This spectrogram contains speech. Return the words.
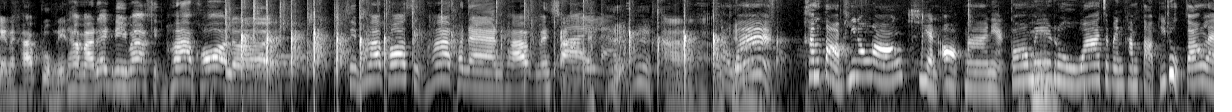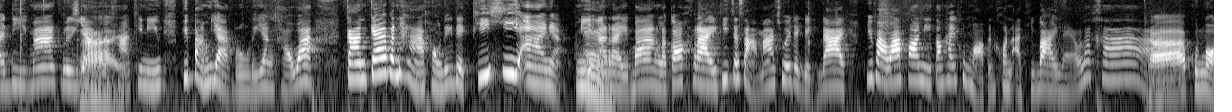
งนะครับ กลุ่มนี้ทำมาได้ดีมาก 15 ข้อเลย 15 ข้อ 15 คะแนนครับ ไม่ใช่ใช่แล้ว อ่าโอแต่เคว่า คำตอบที่น้องๆ เขียนออกมาเนี่ยก็ไม่อืมรู้ว่าจะเป็นคำตอบที่ถูกต้องและดีมากหรือยังนะคะใช่ทีนี้พี่ปั๊มอยากรู้หรือยังคะว่า การแก้ปัญหาของเด็กๆ ที่ขี้อายเนี่ยมีอืม อะไรบ้าง แล้วก็ใครที่จะสามารถช่วยเด็ก ๆ ได้ พี่ฟ้าว่าข้อนี้ต้องให้คุณหมอเป็นคนอธิบายแล้วล่ะค่ะ ครับ คุณหมอ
